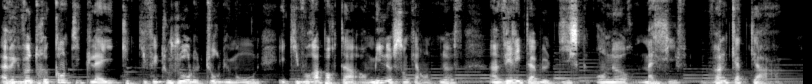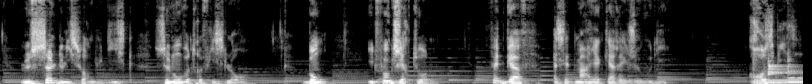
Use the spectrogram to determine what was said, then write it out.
Avec votre cantique laïque qui fait toujours le tour du monde et qui vous rapporta en 1949 un véritable disque en or massif 24 carats. Le seul de l'histoire du disque, selon votre fils Laurent. Bon, il faut que j'y retourne. Faites gaffe à cette Maria Carré, je vous dis. Grosse bise.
